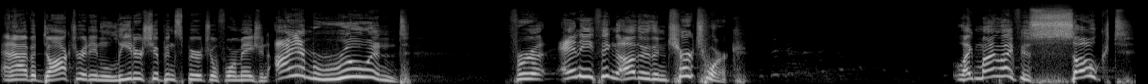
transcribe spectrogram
And I have a doctorate in leadership and spiritual formation. I am ruined for anything other than church work. Like, my life is soaked.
